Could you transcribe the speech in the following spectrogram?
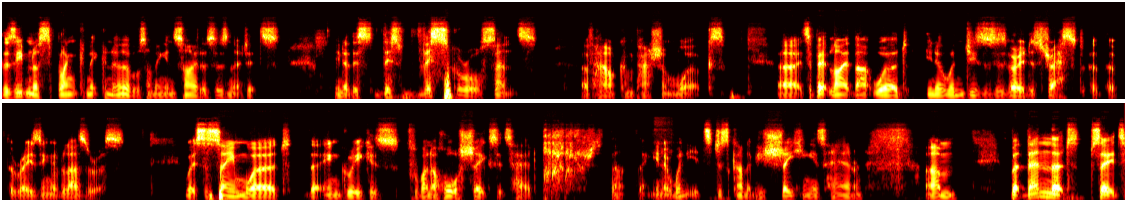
there's even a splanchnic nerve or something inside us, isn't it? It's, you know, this, this visceral sense of how compassion works. Uh, it's a bit like that word, you know, when Jesus is very distressed at the, the raising of Lazarus, where it's the same word that in Greek is for when a horse shakes its head. That thing, you know, when it's just kind of he's shaking his hair, and um, but then that so it's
